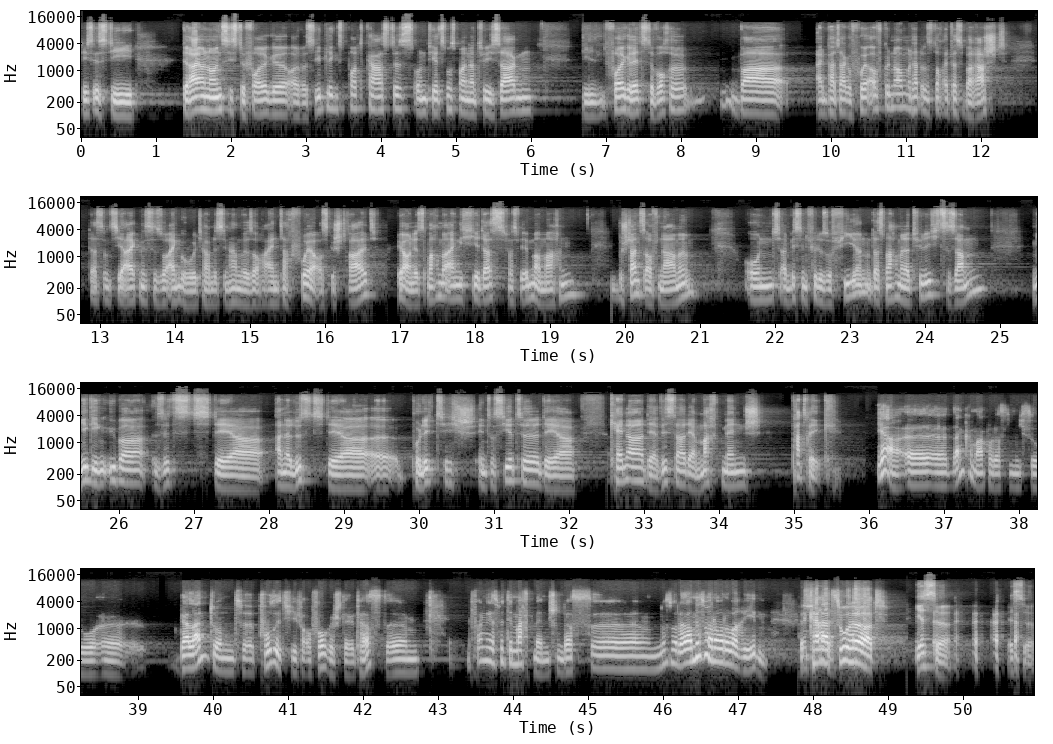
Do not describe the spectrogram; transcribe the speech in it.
Dies ist die 93. Folge eures Lieblingspodcastes. Und jetzt muss man natürlich sagen, die Folge letzte Woche war ein paar Tage vorher aufgenommen und hat uns doch etwas überrascht, dass uns die Ereignisse so eingeholt haben. Deswegen haben wir es auch einen Tag vorher ausgestrahlt. Ja, und jetzt machen wir eigentlich hier das, was wir immer machen. Bestandsaufnahme und ein bisschen philosophieren. Und das machen wir natürlich zusammen. Mir gegenüber sitzt der Analyst, der äh, politisch Interessierte, der Kenner, der Wisser, der Machtmensch, Patrick. Ja, äh, danke Marco, dass du mich so äh, galant und äh, positiv auch vorgestellt hast. Ähm, vor allem das mit dem Machtmenschen, das äh, müssen wir, da müssen wir noch mal drüber reden. Wenn Schade. keiner zuhört. Yes, Sir. Yes, Sir.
